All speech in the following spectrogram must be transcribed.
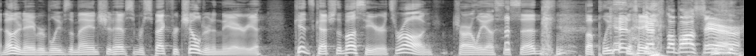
Another neighbor believes the man should have some respect for children in the area. Kids catch the bus here. It's wrong, Charlie Estes said. but police Kids, say catch the bus here.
